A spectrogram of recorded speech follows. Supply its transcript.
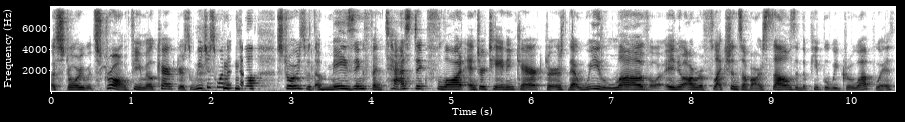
a story with strong female characters. We just want to tell stories with amazing fantastic flawed entertaining characters that we love you know are reflections of ourselves and the people we grew up with.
